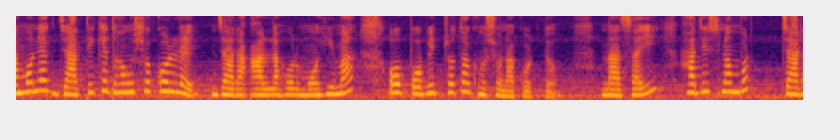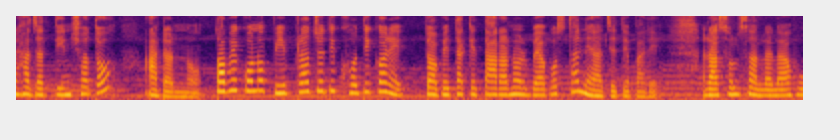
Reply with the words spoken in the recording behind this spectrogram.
এমন এক জাতিকে ধ্বংস করলে যারা আল্লাহর মহিমা ও পবিত্রতা ঘোষণা করত। নাসাই, হাদিস নম্বর চার হাজার তিনশত আটান্ন। তবে কোনো পিঁপড়া যদি ক্ষতি করে, তবে তাকে তাড়ানোর ব্যবস্থা নেওয়া যেতে পারে। রাসুল সাল্লাহু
